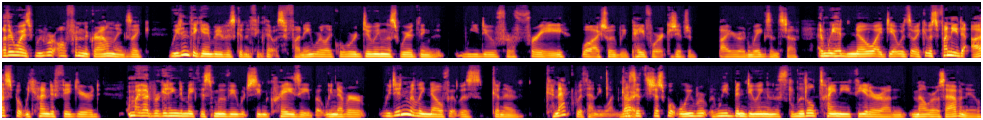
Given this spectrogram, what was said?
Otherwise, we were all from the Groundlings. Like we didn't think anybody was going to think that was funny. We're like, well, we're doing this weird thing that we do for free. Well, actually, we pay for it because you have to buy your own wigs and stuff. And we had no idea. It was like, it was funny to us, but we kind of figured, oh my God, we're getting to make this movie, which seemed crazy, but we never, we didn't really know if it was going to connect with anyone because Right. it's just what we were, we'd been doing in this little tiny theater on Melrose Avenue.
